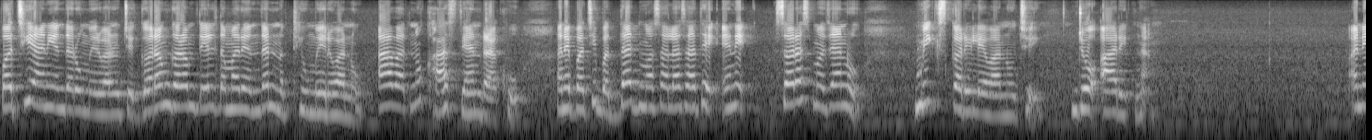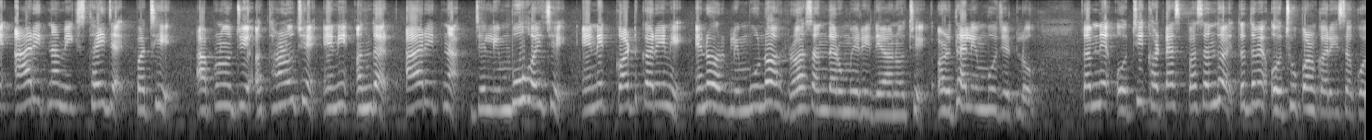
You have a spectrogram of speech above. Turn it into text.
પછી આની અંદર ઉમેરવાનું છે. ગરમ ગરમ તેલ તમારે અંદર નથી ઉમેરવાનું. આ વાતનું ખાસ ધ્યાન રાખવું. અને પછી બધા જ મસાલા સાથે એને સરસ મજાનું મિક્સ કરી લેવાનું છે. જો આ રીતના. અને આ રીતના મિક્સ થઈ જાય. પછી આપણું જે અથાણું છે એની અંદર આ રીતના જે લીંબુ હોય છે, એને કટ કરીને એનો લીંબુનો રસ અંદર ઉમેરી દેવાનો છે, અડધા લીંબુ જેટલો. તમને ઓછી ખટાશ પસંદ હોય તો તમે ઓછું પણ કરી શકો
